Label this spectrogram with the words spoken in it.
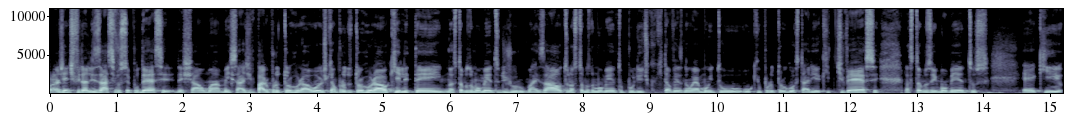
Para a gente finalizar, se você pudesse deixar uma mensagem para o produtor rural hoje, que é um produtor rural que ele tem. Nós estamos num momento de juro mais alto, nós estamos num momento político que talvez não é muito o que o produtor gostaria que tivesse, nós estamos em momentos é, que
